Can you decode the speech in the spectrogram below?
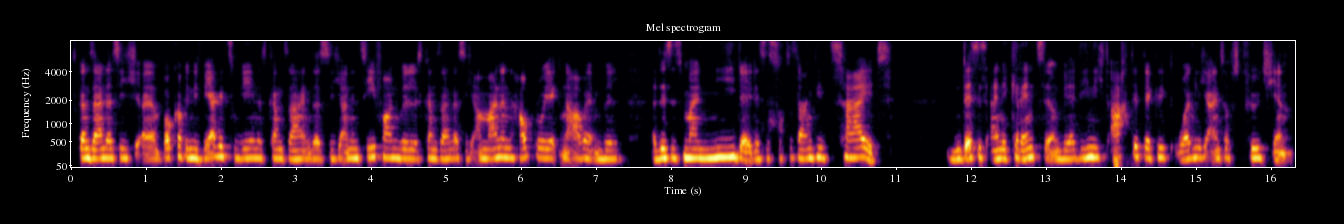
Es kann sein, dass ich äh, Bock habe, in die Berge zu gehen. Es kann sein, dass ich an den See fahren will. Es kann sein, dass ich an meinen Hauptprojekten arbeiten will. Das ist mein Me-Day. Das ist sozusagen die Zeit. Das ist eine Grenze. Und wer die nicht achtet, der kriegt ordentlich eins aufs Pfötchen.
